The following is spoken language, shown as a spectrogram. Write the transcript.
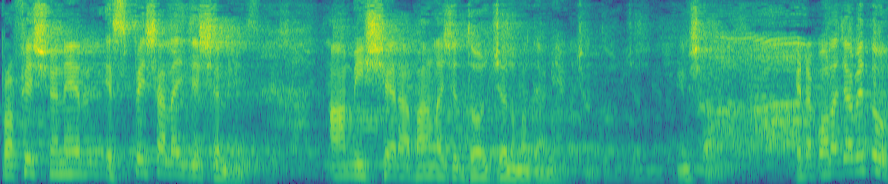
প্রফেশনের স্পেশালাইজেশনে আমি সেরা বাংলাদেশের দশ জনের মধ্যে আমি একজন। এটা বলা যাবে তো?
